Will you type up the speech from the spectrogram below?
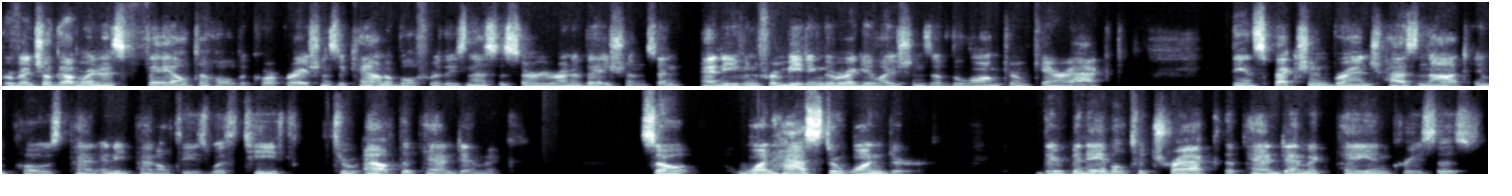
Provincial government has failed to hold the corporations accountable for these necessary renovations and, and even for meeting the regulations of the Long Term Care Act the inspection branch has not imposed pen, any penalties with teeth throughout the pandemic. So one has to wonder they've been able to track the pandemic pay increases.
